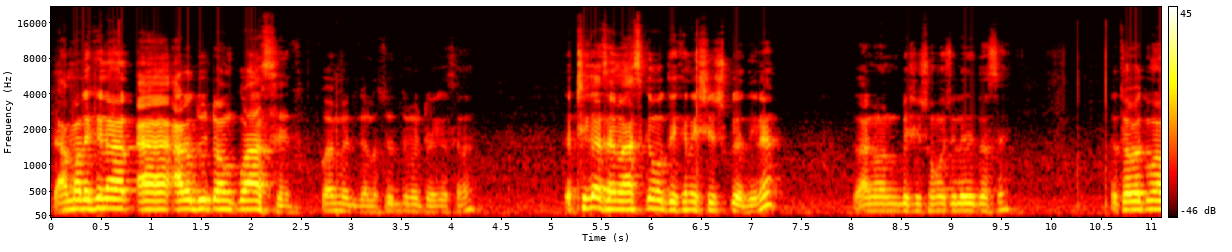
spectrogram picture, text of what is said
তা আমার এখানে আর, আ- আরও দুইটা অঙ্ক আছে। কয় মিনিট গেল? চোদ্দ মিনিট হয়ে গেছে না? তো ঠিক আছে, আমি আজকের মতো এখানে শেষ করে দিই, না? কারণ বেশি সময় চলে যেতেছে। তবে তোমরা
